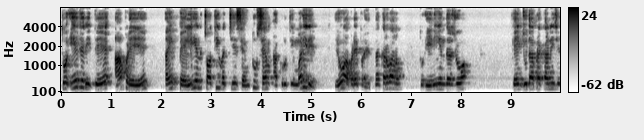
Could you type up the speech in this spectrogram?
તો એ જ રીતે આપણે અહીં પહેલી અને ચોથી વચ્ચે સેમ ટુ સેમ આકૃતિ મળી રહે એવો આપણે પ્રયત્ન કરવાનો. તો એની અંદર જુઓ, કંઈક જુદા પ્રકારની છે,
